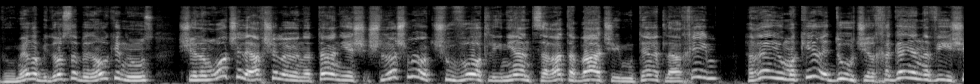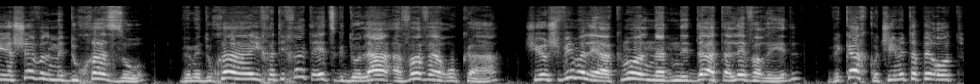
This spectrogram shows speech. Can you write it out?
ואומר רבי דוסה בן אורקנוס שלמרות שלאח שלו יונתן יש 300 תשובות לעניין צרת הבת שהיא מותרת לאחים, הרי הוא מכיר עדות של חגי הנביא שישב על מדוכה זו, ומדוכה היא חתיכת עץ גדולה, עבה וארוכה, שיושבים עליה כמו על נדנדת עלה ורד, וכך קודשים את הפירות.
